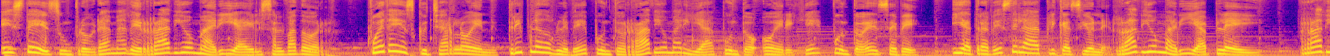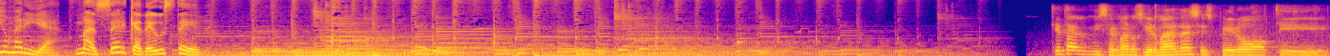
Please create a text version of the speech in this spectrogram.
Este es un programa de Radio María El Salvador. Puede escucharlo en www.radiomaria.org.sb y a través de la aplicación Radio María Play. Radio María, más cerca de usted. ¿Qué tal mis hermanos y hermanas? Espero que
